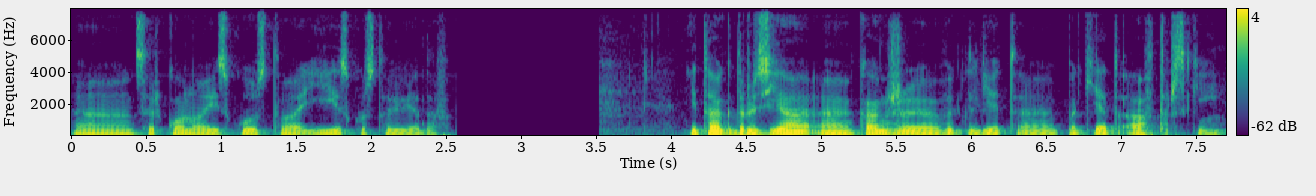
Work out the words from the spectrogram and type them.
церковного искусства и искусствоведов. Итак, друзья, э, как же выглядит э, пакет авторский?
